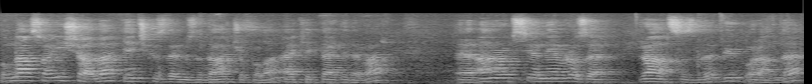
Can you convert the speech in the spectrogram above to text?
Bundan sonra inşallah genç kızlarımızda daha çok olan, erkeklerde de var. Ee, anoreksiya nevroza rahatsızlığı büyük oranda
